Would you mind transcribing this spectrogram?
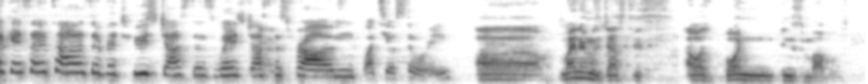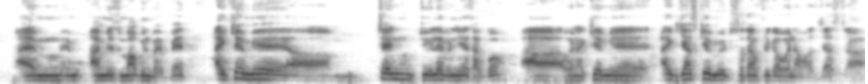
okay, so tell us a bit who's Justice? Where's Justice from? What's your story? Uh, my name is Justice. I was born in Zimbabwe. I'm I'm a Zimbabwean by birth. I came here um, 10 to 11 years ago. Uh, when I came here, I just came here to South Africa when I was just, uh,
